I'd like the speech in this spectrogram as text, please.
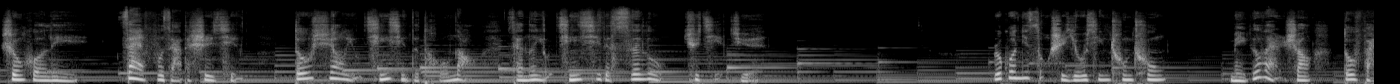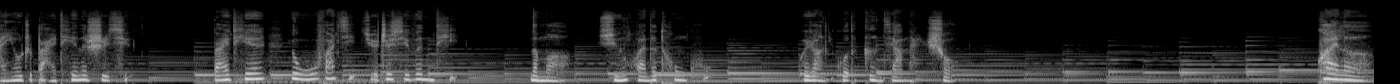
生活里再复杂的事情。都需要有清醒的头脑，才能有清晰的思路去解决。如果你总是忧心忡忡，每个晚上都烦忧着白天的事情，白天又无法解决这些问题，那么循环的痛苦会让你过得更加难受。快乐，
